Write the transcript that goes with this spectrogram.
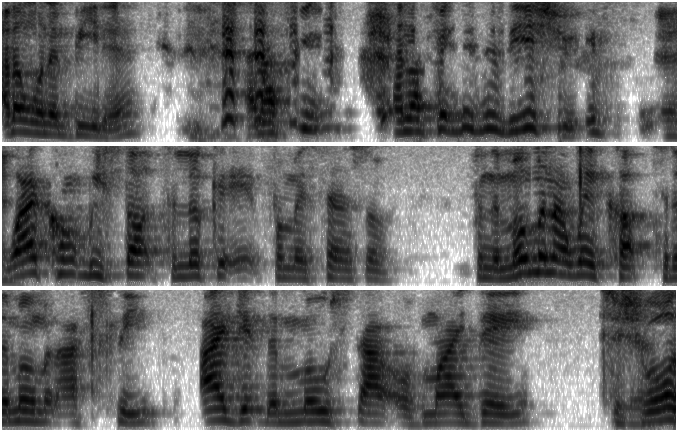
I don't want to be there. And I think and I think this is the issue. If yeah. why can't we start to look at it from a sense of from the moment I wake up to the moment I sleep, I get the most out of my day. To yeah.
